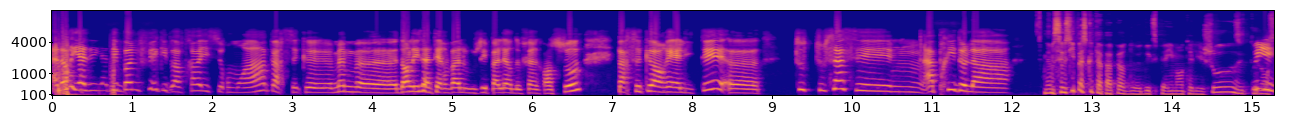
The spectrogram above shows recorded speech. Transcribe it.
Alors, il y, a, y, a, des bonnes fées qui doivent travailler sur moi parce que même euh, dans les intervalles où j'ai pas l'air de faire grand chose, parce qu'en réalité, euh, tout, tout ça, c'est hum, appris de la. mais c'est aussi parce que tu n'as pas peur d'expérimenter les choses. Et de oui,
